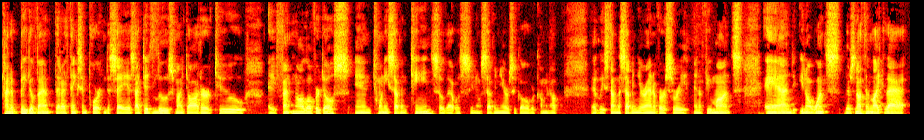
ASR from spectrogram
kind of big event that I think is important to say is I did lose my daughter to a fentanyl overdose in 2017. So that was, you know, seven years ago. We're coming up at least on the seven year anniversary in a few months. And, you know, once there's nothing like that,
